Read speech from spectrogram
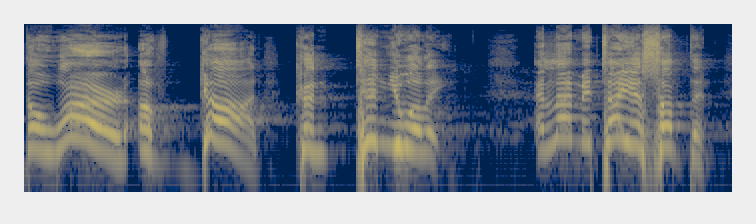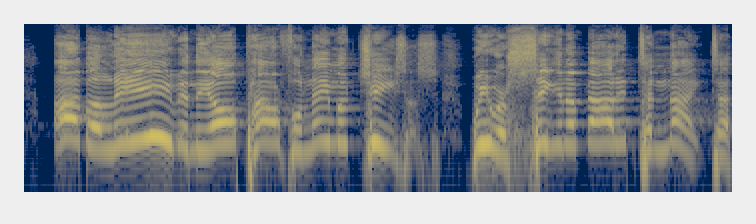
the word of God continually. And let me tell you something. I believe in the all powerful name of Jesus. We were singing about it tonight. Uh,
